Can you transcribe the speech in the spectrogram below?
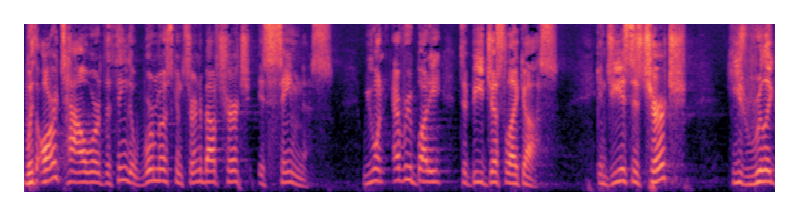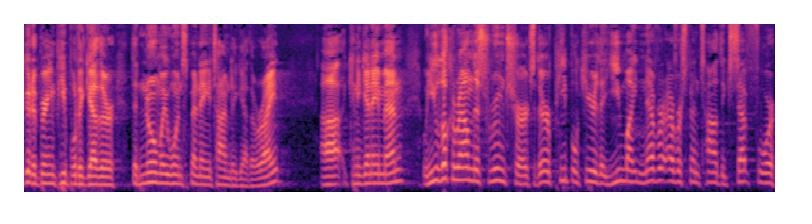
With our tower, the thing that we're most concerned about, church, is sameness. We want everybody to be just like us. In Jesus' church, he's really good at bringing people together that normally wouldn't spend any time together, right? Uh, can you get amen? When you look around this room, church, there are people here that you might never ever spend time with except for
